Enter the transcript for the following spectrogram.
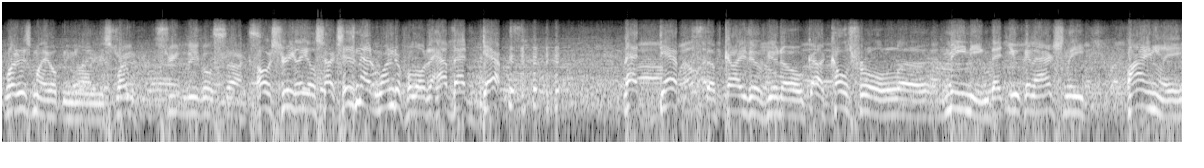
What is my opening line this Street, street legal sucks. Oh, street legal sucks. Isn't that wonderful, though, to have that depth? that depth of kind of, you know, cultural uh, meaning that you can actually finally,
